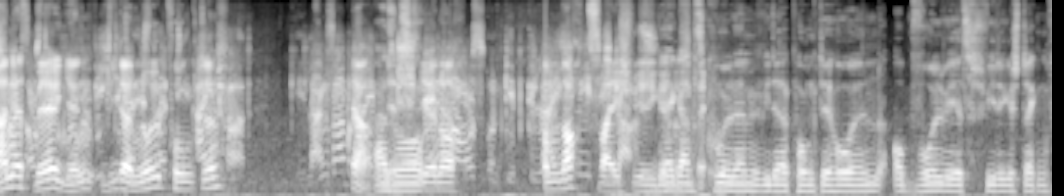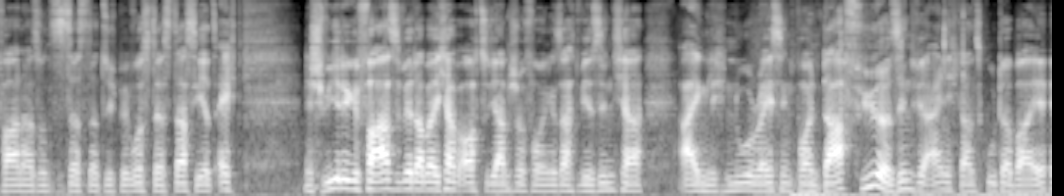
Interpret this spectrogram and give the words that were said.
Dann jetzt Belgien, wieder null Punkte. Ja, Also- hier noch, noch zwei schwierige Wäre ganz Strecken. cool, wenn wir wieder Punkte holen, obwohl wir jetzt schwierige Strecken fahren. Also uns ist das natürlich bewusst, dass das jetzt echt eine schwierige Phase wird, aber ich habe auch zu Jan schon vorhin gesagt, wir sind ja eigentlich nur Racing Point. Dafür sind wir eigentlich ganz gut dabei.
